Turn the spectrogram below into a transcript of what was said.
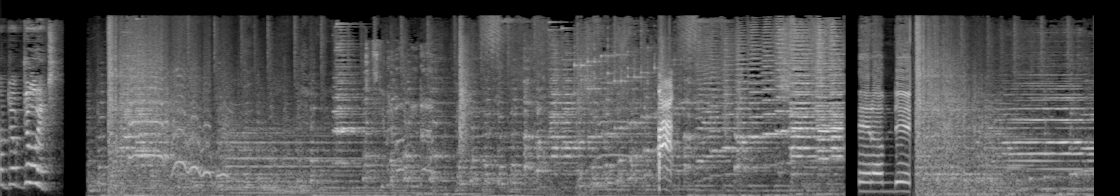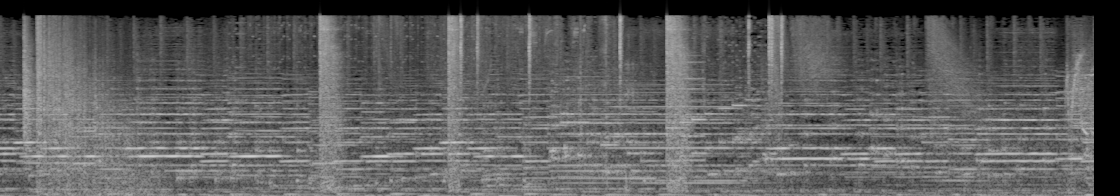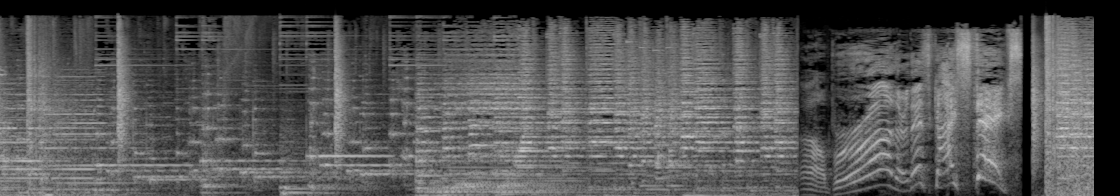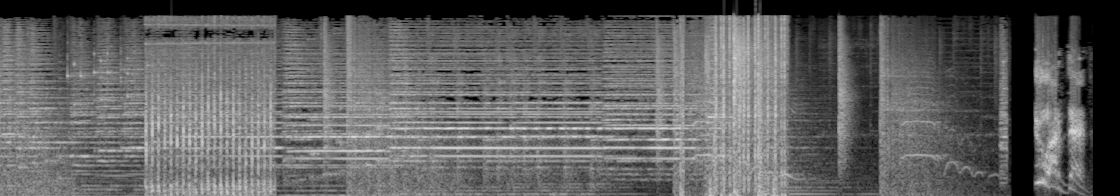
No, don't do it! And I'm dead. Oh, brother, this guy stinks! You are dead!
